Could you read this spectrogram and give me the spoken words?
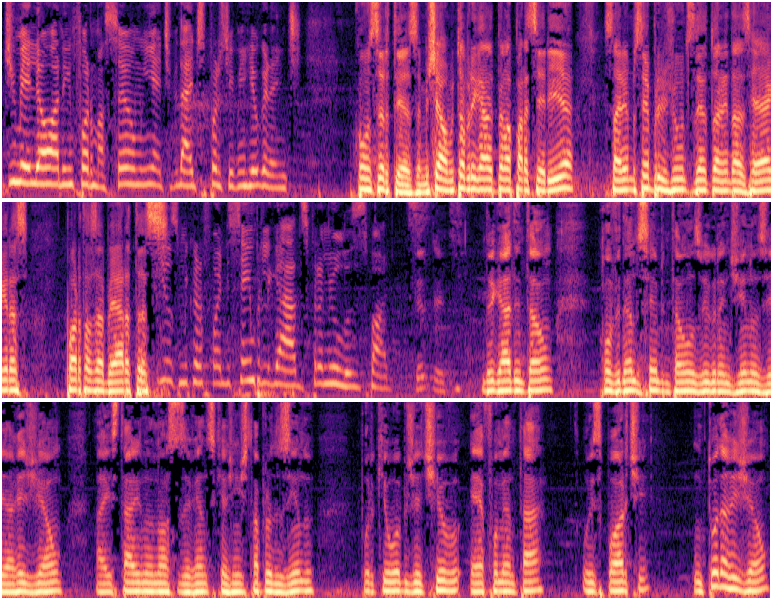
de melhor informação e atividade esportiva em Rio Grande. Com certeza. Michel, muito obrigado pela parceria. Estaremos sempre juntos dentro além das regras. Portas abertas. E os microfones sempre ligados para Mil Luz Sports. Obrigado, então. Convidando sempre então os rio-grandinos e a região a estarem nos nossos eventos que a gente está produzindo, porque o objetivo é fomentar o esporte em toda a região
